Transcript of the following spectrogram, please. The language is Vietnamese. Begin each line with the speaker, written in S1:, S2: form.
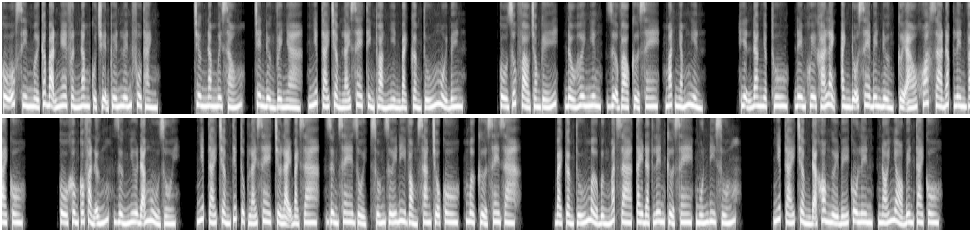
S1: Cô Úc xin mời các bạn nghe phần 5 của truyện quyến luyến phù thành. chương 56, trên đường về nhà, nhiếp tái trầm lái xe thỉnh thoảng nhìn bạch cầm tú ngồi bên. Cô rúc vào trong ghế, đầu hơi nghiêng, dựa vào cửa xe, mắt nhắm nghiền. Hiện đang nhập thu, đêm khuya khá lạnh, anh đỗ xe bên đường, cởi áo khoác ra đắp lên vai cô. Cô không có phản ứng, dường như đã ngủ rồi. Nhiếp tái trầm tiếp tục lái xe trở lại bạch ra, dừng xe rồi, xuống dưới đi vòng sang chỗ cô, mở cửa xe ra. Bạch cầm tú mở bừng mắt ra, tay đặt lên cửa xe, muốn đi xuống. Nhiếp tái trầm đã khom người bế cô lên, nói nhỏ bên tai cô.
